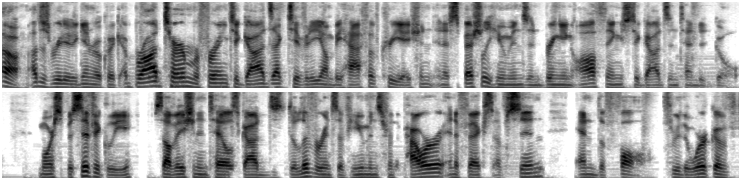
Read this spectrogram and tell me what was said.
Oh, I'll just read it again real quick. A broad term referring to God's activity on behalf of creation and especially humans in bringing all things to God's intended goal. More specifically, salvation entails God's deliverance of humans from the power and effects of sin and the fall through the work of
